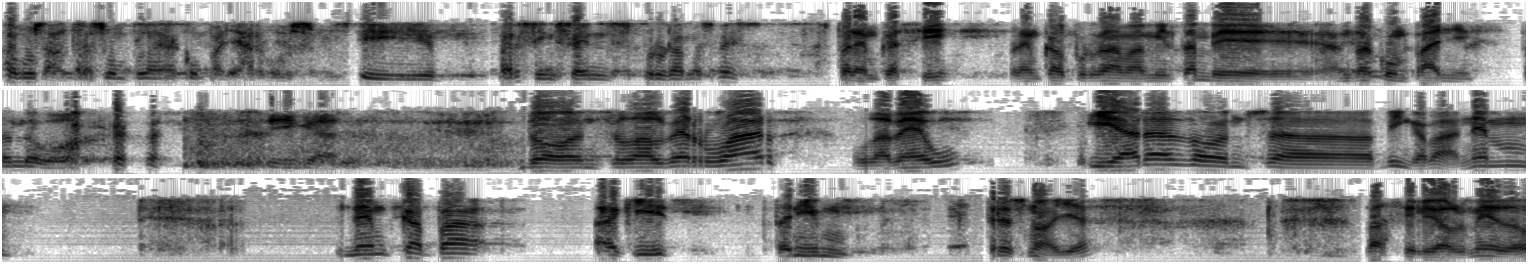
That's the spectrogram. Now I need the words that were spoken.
A vosaltres, un plaer acompanyar-vos. I per 500 programes més. Esperem que sí, esperem que el programa 1000 també ens acompanyi. Tant de bo. Vinga. Doncs l'Albert Ruart, la veu, i ara, doncs, uh, vinga, va, anem, anem cap a... Aquí tenim tres noies. La Celia Olmedo,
